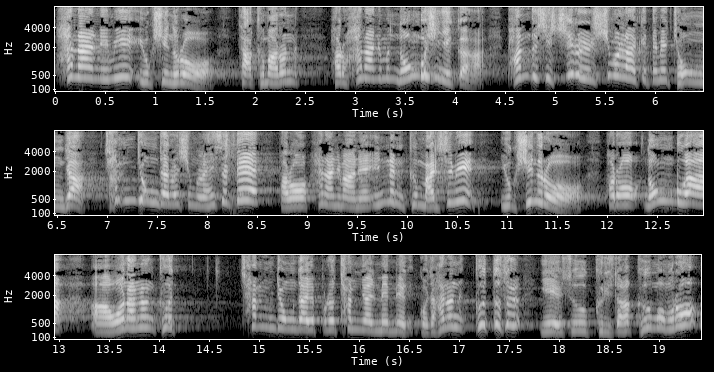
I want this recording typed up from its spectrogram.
하나님이 육신으로 다 그 말은 바로 하나님은 농부시니까 반드시 씨를 심으려 했기 때문에 종자, 참종자를 심으려 했을 때 바로 하나님 안에 있는 그 말씀이 육신으로 바로 농부가 어, 원하는 그 참종자의 뿌로 참열매 맺고자 하는 그 뜻을 예수 그리스도가 그 몸으로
